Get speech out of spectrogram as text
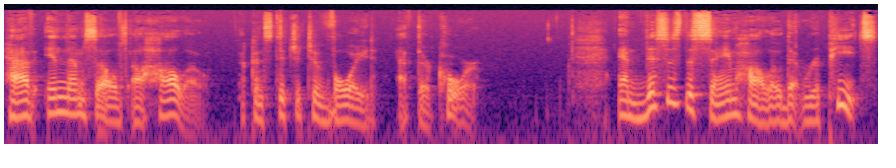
have in themselves a hollow, a constitutive void at their core. And this is the same hollow that repeats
